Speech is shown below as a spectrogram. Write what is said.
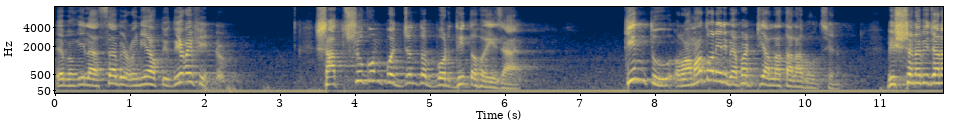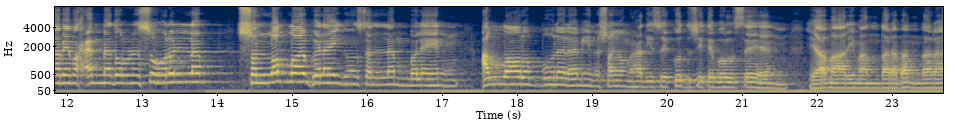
এবং ইলা সাবিফিন সাতশো গুণ পর্যন্ত বর্ধিত হয়ে যায়। কিন্তু রমাদনের ব্যাপারটি আল্লাহ তালা বলছেন, বিশ্বনবী জানাবে রসুল্লাহ সাল্লাম বলেন আল্লাহ রব্বুল আলমিন স্বয়ং হাদিসে কুদ্সিতে বলছেন, হে আমার ইমানদারা বান্দারা,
